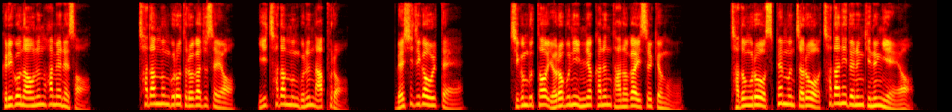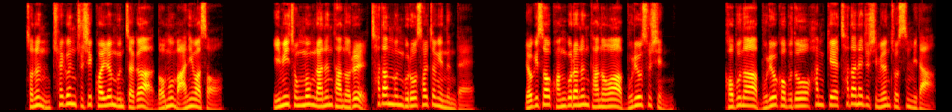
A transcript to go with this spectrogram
그리고 나오는 화면에서 차단 문구로 들어가 주세요. 이 차단 문구는 앞으로 메시지가 올 때 지금부터 여러분이 입력하는 단어가 있을 경우 자동으로 스팸 문자로 차단이 되는 기능이에요. 저는 최근 주식 관련 문자가 너무 많이 와서 이미 종목라는 단어를 차단 문구로 설정했는데 여기서 광고라는 단어와 무료 수신, 거부나 무료 거부도 함께 차단해 주시면 좋습니다.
